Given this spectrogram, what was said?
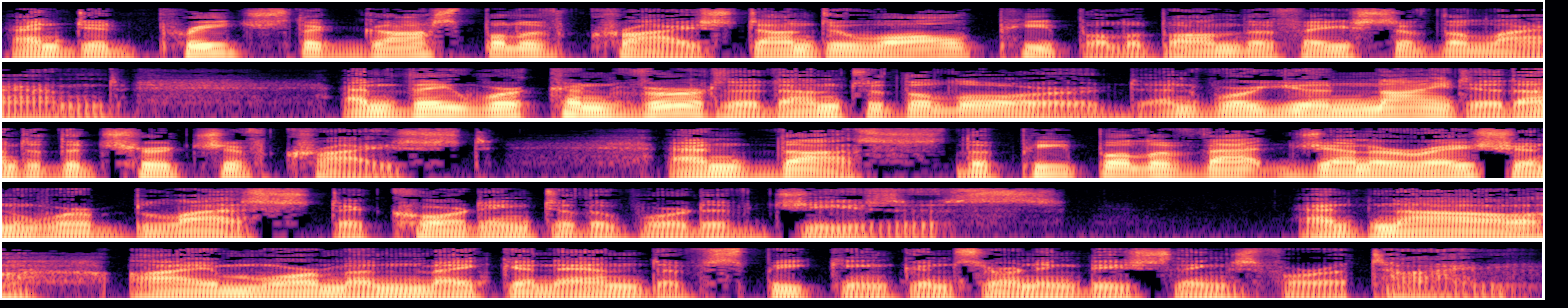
and did preach the gospel of Christ unto all people upon the face of the land. And they were converted unto the Lord, and were united unto the church of Christ. And thus the people of that generation were blessed according to the word of Jesus. And now I, Mormon, make an end of speaking concerning these things for a time.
